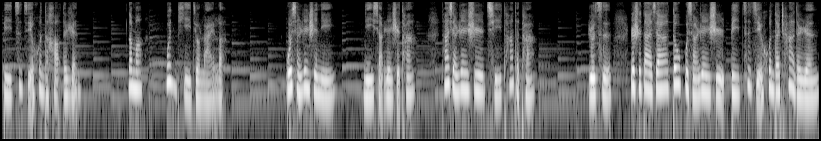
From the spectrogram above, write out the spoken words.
比自己混得好的人，那么问题就来了：我想认识你，你想认识他，他想认识其他的他。如此，若是大家都不想认识比自己混得差的人，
